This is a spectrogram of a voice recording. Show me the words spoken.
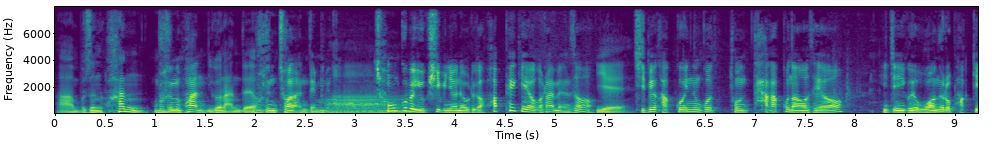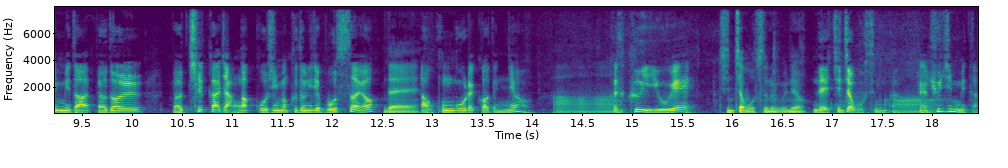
아 무슨 환 무슨 환 이건 안 돼요? 무슨 전 안 됩니다. 1962년에 우리가 화폐 개혁을 하면서 예. 집에 갖고 있는 것 돈 다 갖고 나오세요. 이제 이거 원으로 바뀝니다. 몇 월 며칠까지 안 갖고 오시면 그 돈 이제 못 써요. 네. 라고 공고를 했거든요. 아 그래서 그 이후에 진짜 못 쓰는군요. 네 진짜 못 씁니다. 아. 그냥 휴지입니다.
